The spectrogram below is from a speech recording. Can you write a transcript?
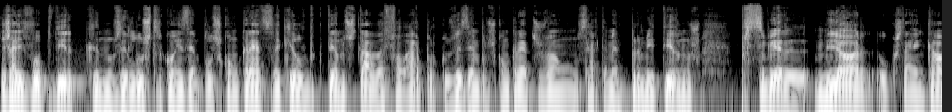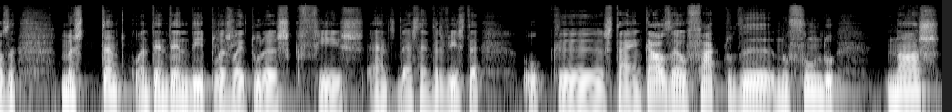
Já lhe vou pedir que nos ilustre com exemplos concretos aquilo de que temos estado a falar, porque os exemplos concretos vão certamente permitir-nos perceber melhor o que está em causa, mas tanto quanto entendi pelas leituras que fiz antes desta entrevista, o que está em causa é o facto de, no fundo, nós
